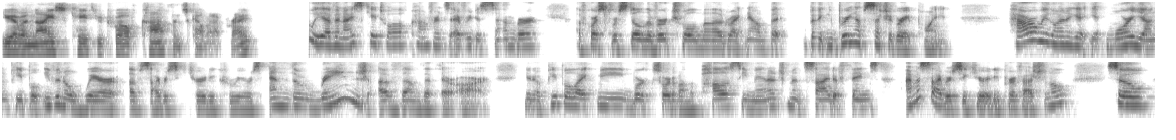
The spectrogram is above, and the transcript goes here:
You have a nice K through 12 conference coming up, right? We have a nice K 12 conference every December. Of course, we're still in the virtual mode right now, but but you bring up such a great point how are we going to get more young people even aware of cybersecurity careers and the range of them that there are? You know, people like me work sort of on the policy management side of things. I'm a cybersecurity professional. So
